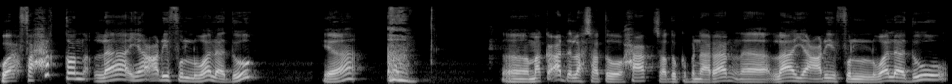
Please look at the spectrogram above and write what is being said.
Wa fahaqqan la ya'riful waladu ya. Eh, maka adalah satu hak satu kebenaran eh, la ya'riful waladu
